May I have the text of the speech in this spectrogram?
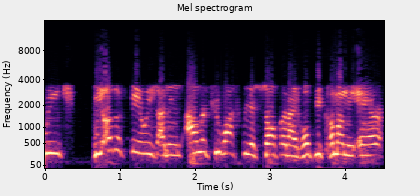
reach. The other theories, I mean, I'll let you watch for yourself, and I hope you come on the air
